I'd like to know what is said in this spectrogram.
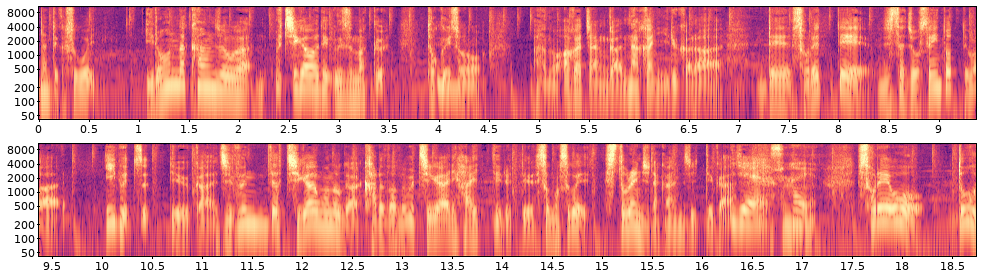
なんていうかすごいいろんな感情が内側で渦巻く。特にその、あの赤ちゃんが中にいるからでそれって実は女性にとっては異物っていうか自分と違うものが体の内側に入っているっていうそのすごいストレンジな感じっていうか。Yes はい、うん。それをどう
